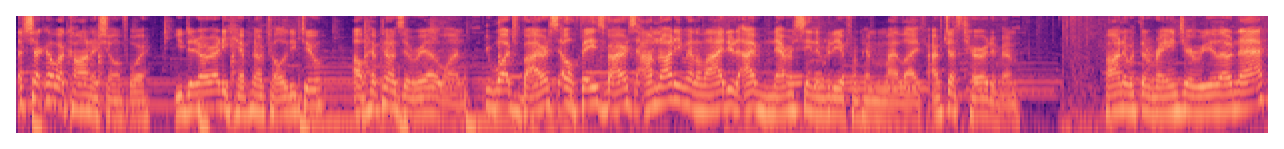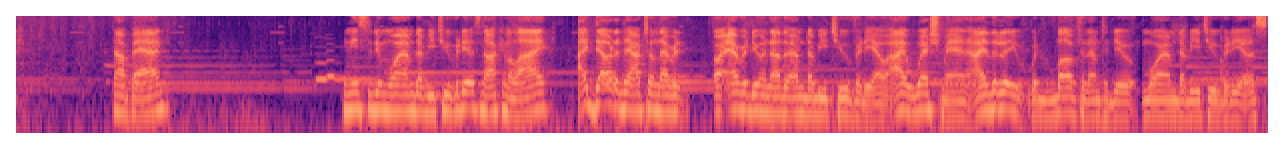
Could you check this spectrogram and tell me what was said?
Let's check out what Connor's showing for. You did already? Hypno told you to? Oh, Hypno's a real one. You watch Virus? Oh, FaZe Virus? I'm not even gonna lie, dude. I've never seen a video from him in my life. I've just heard of him. Connor with the Ranger reload knack. Not bad. He needs to do more MW2 videos, not gonna lie. I doubt Adapt will never or ever do another MW2 video. I wish, man. I literally would love for them to do more MW2 videos.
